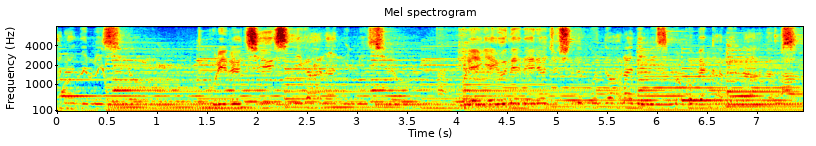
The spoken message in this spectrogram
하나님이시요 우리를 지으신 이가 하나님이시요 우리에게 은혜 내려주시는 분도 하나님이심을 고백하며 나아갑시다.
